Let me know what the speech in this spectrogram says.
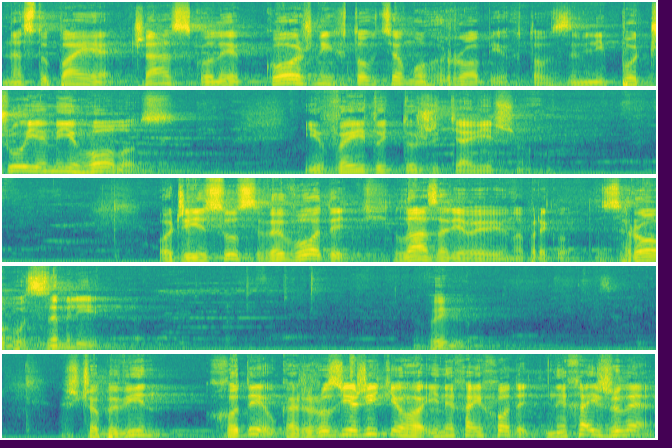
наступає час, коли кожен, хто в цьому гробі, хто в землі, почує мій голос і вийдуть до життя вічного. Отже, Ісус виводить, Лазаря вивів, наприклад, з гробу, з землі. Вивів. Щоб він ходив, каже, розв'яжіть його і нехай ходить, нехай живе.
